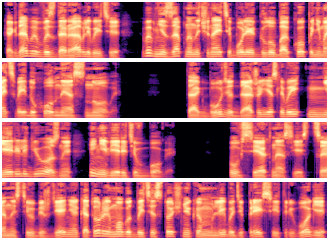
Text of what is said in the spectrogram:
Когда вы выздоравливаете, вы внезапно начинаете более глубоко понимать свои духовные основы. Так будет, даже если вы не религиозны и не верите в Бога. У всех нас есть ценности и убеждения, которые могут быть источником либо депрессии и тревоги,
